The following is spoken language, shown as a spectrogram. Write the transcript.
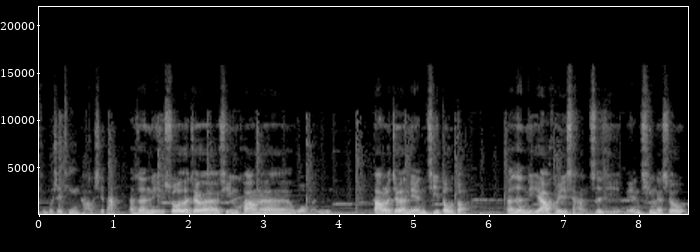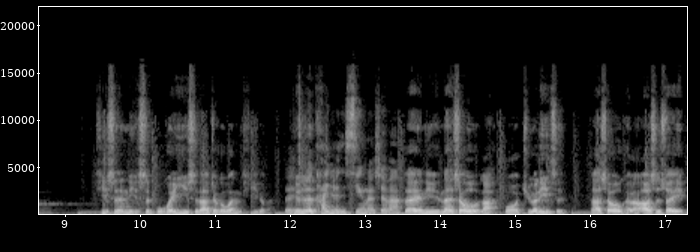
岂不是挺好，是吧？但是你说的这个情况呢，我们到了这个年纪都懂。但是你要回想自己年轻的时候，其实你是不会意识到这个问题的吧？对，就是太任性了，是吧？对你那时候嗱，我举个例子，那时候可能二十岁，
